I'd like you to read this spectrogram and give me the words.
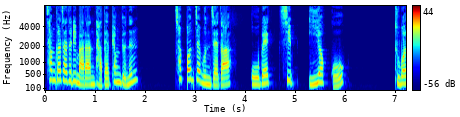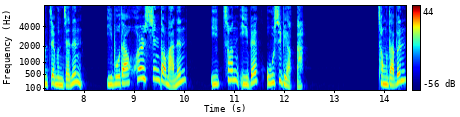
참가자들이 말한 답의 평균은 첫 번째 문제가 512였고 두 번째 문제는 이보다 훨씬 더 많은 2250이었다. 정답은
